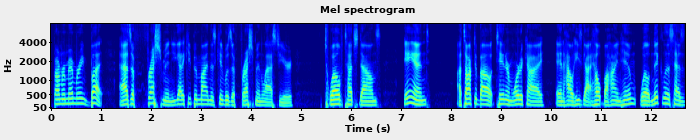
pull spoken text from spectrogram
if I'm remembering. But as a freshman, you got to keep in mind this kid was a freshman last year, 12 touchdowns. And I talked about Tanner Mordecai and how he's got help behind him. Well, Nicholas has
